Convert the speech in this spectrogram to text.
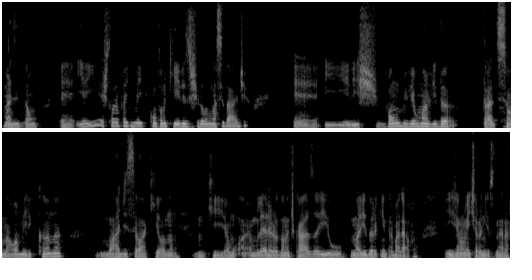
Mas então, é, e aí a história vai meio que contando que eles chegam numa cidade é, e eles vão viver uma vida tradicional americana lá de sei lá que ano em que a, a mulher era dona de casa e o marido era quem trabalhava. E geralmente era nisso, né? Era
